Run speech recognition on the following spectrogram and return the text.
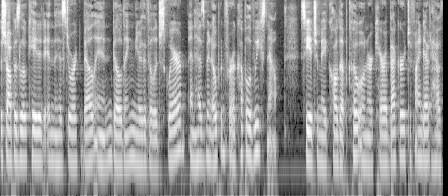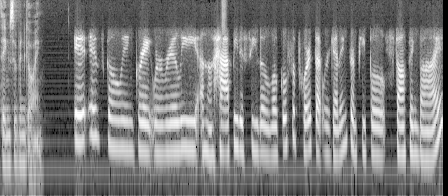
The shop is located in the historic Bell Inn building near the village square and has been open for a couple of weeks now. CHMA called up co owner Kara Becker to find out how things have been going. It is going great. We're really uh, happy to see the local support that we're getting from people stopping by.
